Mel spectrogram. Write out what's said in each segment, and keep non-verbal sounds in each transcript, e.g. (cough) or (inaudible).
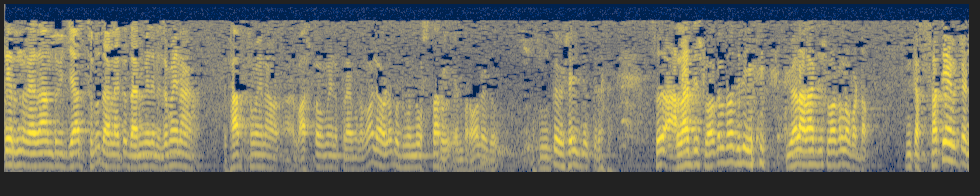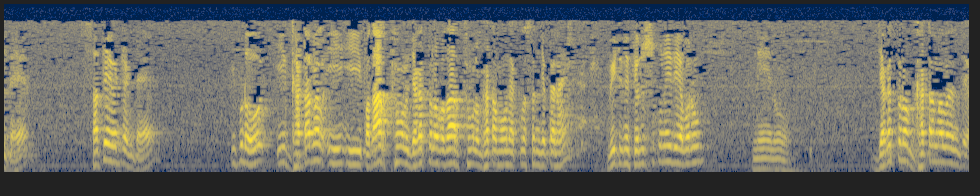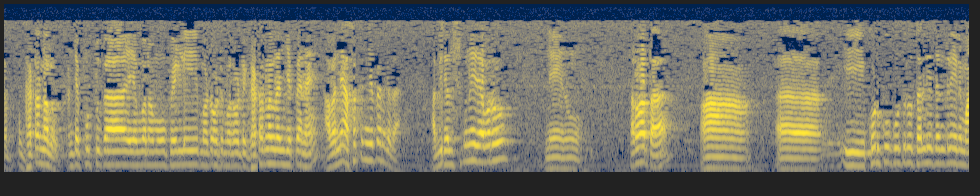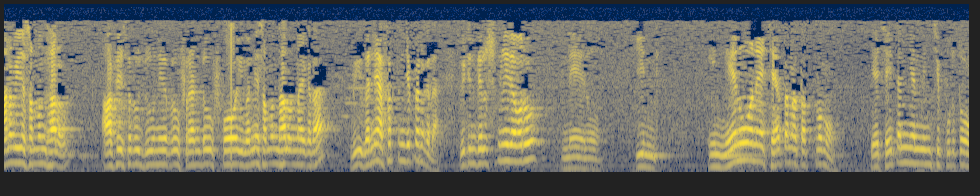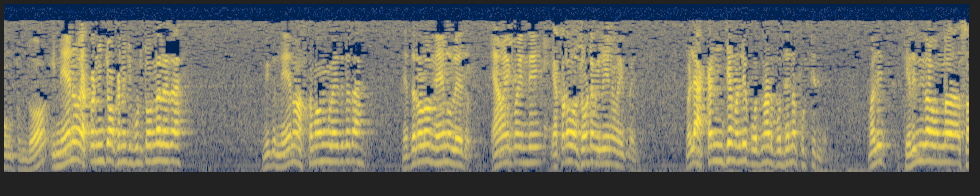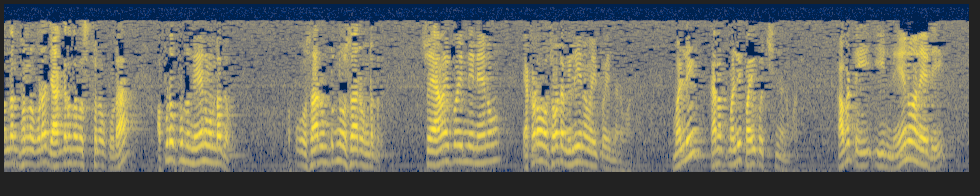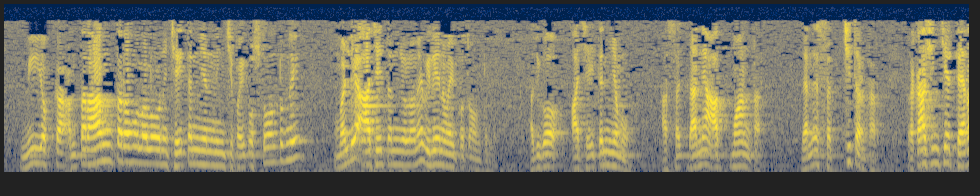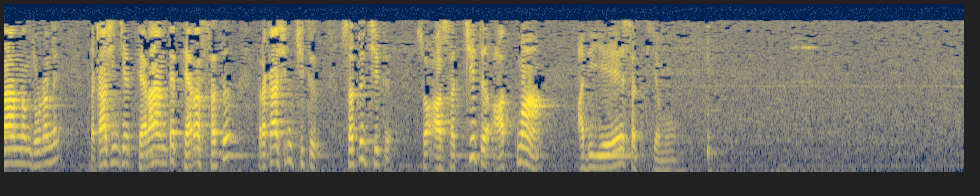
తీరిన వేదాంత విద్యార్థులు దానిలో అయితే దాని మీద నిజమైన యథార్థమైన వాస్తవమైన ప్రేమ కల వాళ్ళు ఎవరో కొద్దిమంది వస్తారు. ఏం పర్వాలేదు. ఊరికే విషయం చెప్తున్నారు సో అలాంటి శ్లోకాల రోజులు ఇవాళ అలాంటి శ్లోకంలో పడ్డాం. ఇంకా సత్ ఏమిటంటే సత్ ఏమిటంటే ఇప్పుడు ఈ ఘటన ఈ ఈ పదార్థములు జగత్తులో పదార్థములు ఘటము నెక్లెస్ అని చెప్పానే వీటిని తెలుసుకునేది ఎవరు? నేను. జగత్తులో ఘటనలు ఘటనలు అంటే పుట్టుక యవ్వనము పెళ్ళి మరొకటి మరొకటి ఘటనలు అని చెప్పానే అవన్నీ అసత్యం చెప్పాను కదా. అవి తెలుసుకునేది ఎవరు? నేను. తర్వాత ఈ కొడుకు కూతురు తల్లి తండ్రి అని మానవీయ సంబంధాలు ఆఫీసరు జూనియర్ ఫ్రెండ్ ఫో ఇవన్నీ సంబంధాలు ఉన్నాయి కదా. ఇవన్నీ అసత్యం చెప్పాను కదా. వీటిని తెలుసుకునేది ఎవరు? నేను. ఈ నేను అనే చేతన తత్వము ఏ చైతన్యం నుంచి పుడుతూ ఉంటుందో ఈ నేను ఎక్కడి నుంచో ఒక్కడి నుంచి పుడుతోందా లేదా? మీకు నేను అస్తమానం లేదు కదా? నిద్రలో నేను లేదు. ఏమైపోయింది? ఎక్కడో ఒక చోట విలీనం అయిపోయింది మళ్ళీ అక్కడి నుంచే మళ్ళీ పొద్దునాడు పొద్దున్న పుట్టింది. మళ్ళీ తెలివిగా ఉన్న సందర్భంలో కూడా జాగ్రత్త అవస్థలో కూడా అప్పుడప్పుడు నేను ఉండదు. ఓసారి ఒకసారి ఉంటుంది ఓసారి ఉండదు. సో ఏమైపోయింది నేను? ఎక్కడో ఒక చోట విలీనం అయిపోయింది అనమాట మళ్ళీ కన మళ్ళీ పైకి వచ్చిందనమాట కాబట్టి ఈ నేను అనేది మీ యొక్క అంతరాంతరములలోని చైతన్యం నుంచి పైకి వస్తూ ఉంటుంది. మళ్ళీ ఆ చైతన్యంలోనే విలీనమైపోతూ ఉంటుంది. అదిగో ఆ చైతన్యము ఆ దాన్నే ఆత్మ అంటారు. దాన్నే సచ్చిత్ అంటారు. ప్రకాశించే తెర అన్నం చూడండి. ప్రకాశించే తెర అంటే తెర సత్ ప్రకాశించిత్ సత్ చిత్. సో ఆ సచ్చిత్ ఆత్మ అది ఏ సత్యము?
